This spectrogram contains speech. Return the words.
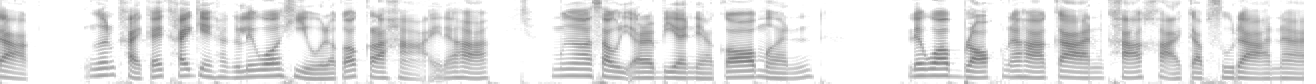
จากเงื่อนไขใกล้ๆเคียงกันเรียกว่าหิว แล้วก็กระหายนะคะ เมื่อซาอุดิอาระเบียเนี่ยก็เหมือนเรียกว่าบล็อกนะคะ การค้าขายกับซูดานนะ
